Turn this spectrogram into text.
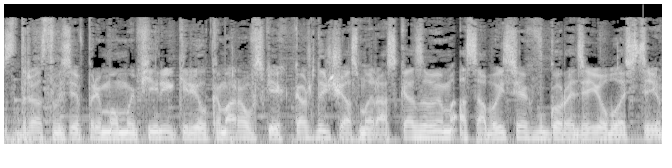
Здравствуйте, в прямом эфире Кирилл Комаровских. Каждый час мы рассказываем о событиях в городе и области.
